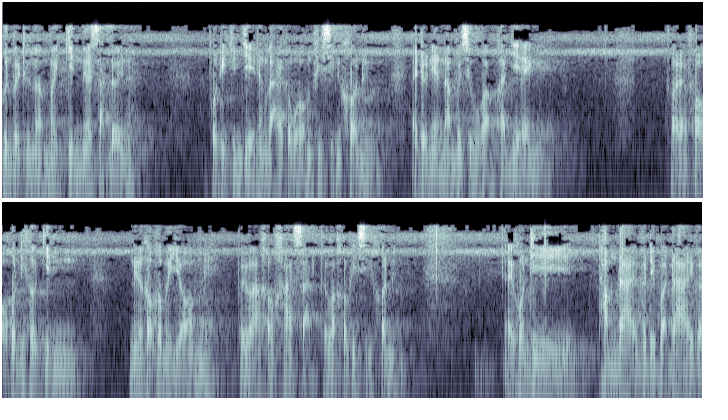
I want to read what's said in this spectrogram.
ขึ้นไปถึงอะไม่กินเนื้อสัตว์ด้วยนะพวกที่กินเจทั้งหลายเขาบอกมันผิดศีลข้อหนึ่งไอ้ตัวนี้นำไปสู่ความขัดแย้งเพราะอะไรเพราะคนที่เขากินเนื้อเขาก็ไม่ยอมเลยไปว่าเขาฆ่าสัตว์ไปว่าเขาผิดศีลข้อหนึ่งแต่คนที่ทำได้ปฏิบัติได้ก็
